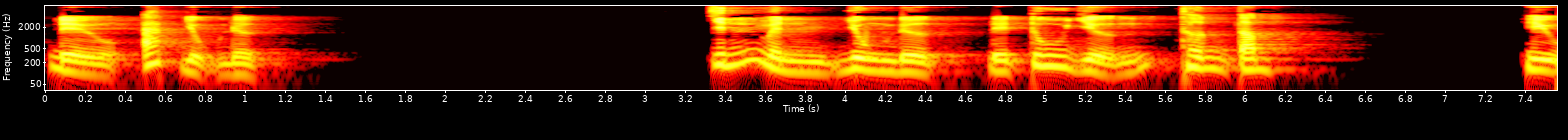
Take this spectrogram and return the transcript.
đều áp dụng được chính mình dùng được để tu dưỡng thân tâm. Hiệu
